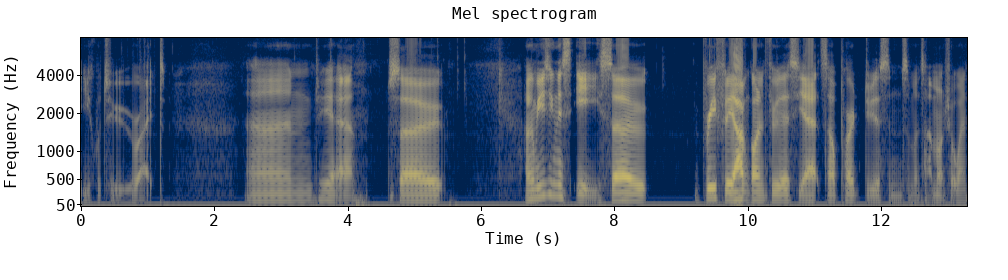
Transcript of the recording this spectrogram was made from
equal to right. And yeah, so I'm going to be using this E. So briefly, I haven't gone through this yet, so I'll probably do this in some other time. I'm not sure when.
